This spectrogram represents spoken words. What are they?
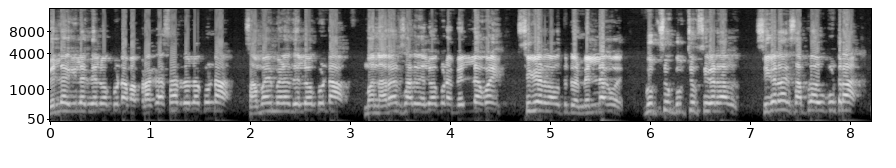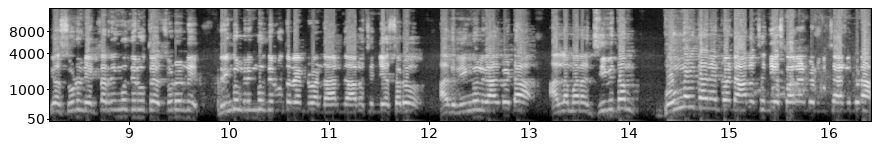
మెల్లగా ఇళ్ళకి తెలియకుండా మా ప్రకాశ్ సార్ తెలియకుండా సమయం మేడం తెలియకుండా మా నరాయణ సార్ తెలియకుండా మెల్లగా పోయి సిగరెట్ తాగుతుంటారు మెల్లగా పోయి. గుప్చు గుప్చు సిగరెట్ తాగు సిగరెట్ సప్లై అవ్వుకుంటారా ఇక చూడండి ఎక్కడ రింగులు తిరుగుతాయి చూడండి రింగులు రింగులు తిరుగుతున్నటువంటి దాని ఆలోచన చేస్తారు అది రింగులు కాదు బేట అలా మన జీవితం బొంగైతే అనేటువంటి ఆలోచన చేసుకోవాలనేటువంటి విషయాన్ని కూడా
